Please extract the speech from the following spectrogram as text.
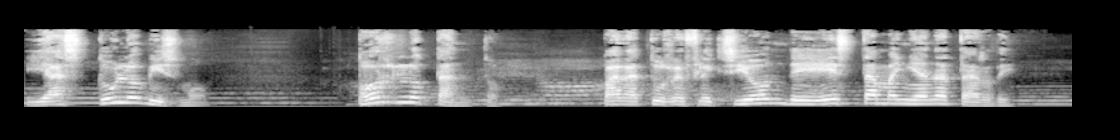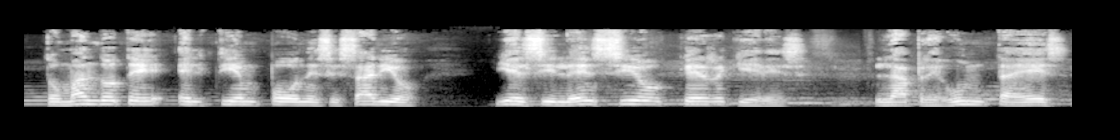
y haz tú lo mismo. Por lo tanto, para tu reflexión de esta mañana tarde, tomándote el tiempo necesario y el silencio que requieres, la pregunta es,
